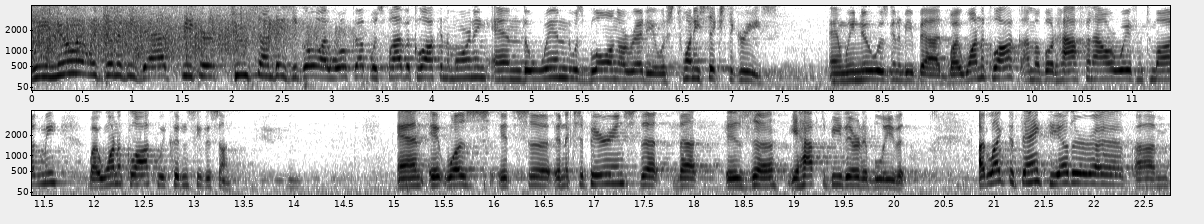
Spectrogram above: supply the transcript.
We knew it was going to be bad, Speaker. Two Sundays ago, I woke up, it was 5 o'clock in the morning, and the wind was blowing already. It was 26 degrees and we knew it was going to be bad. By 1 o'clock, I'm about half an hour away from Temagami. By 1 o'clock, we couldn't see the sun. And it was, it's uh, an experience that, that is, uh, you have to be there to believe it. I'd like to thank the other uh, um,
